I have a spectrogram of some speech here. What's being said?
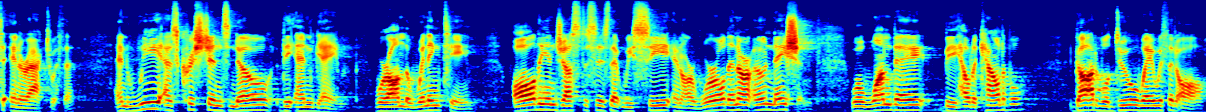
to interact with it. And we as Christians know the end game. We're on the winning team. All the injustices that we see in our world and our own nation will one day be held accountable. God will do away with it all.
